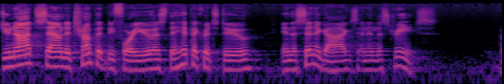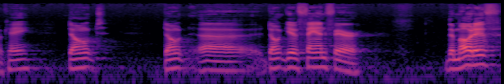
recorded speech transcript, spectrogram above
do not sound a trumpet before you as the hypocrites do in the synagogues and in the streets. Okay? Don't, don't, uh, don't give fanfare. The motive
